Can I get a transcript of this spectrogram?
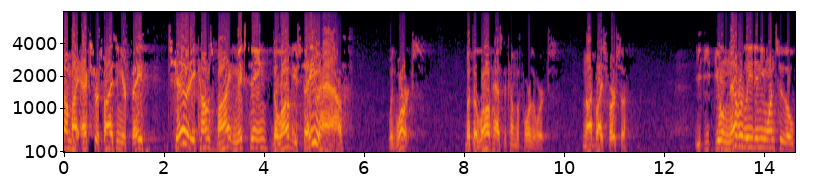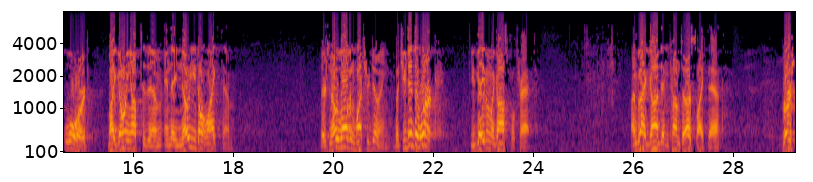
come by exercising your faith. Charity comes by mixing the love you say you have with works. But the love has to come before the works, not vice versa. You'll never lead anyone to the Lord by going up to them and they know you don't like them. There's no love in what you're doing, but you did the work. You gave them a gospel tract. I'm glad God didn't come to us like that. Verse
